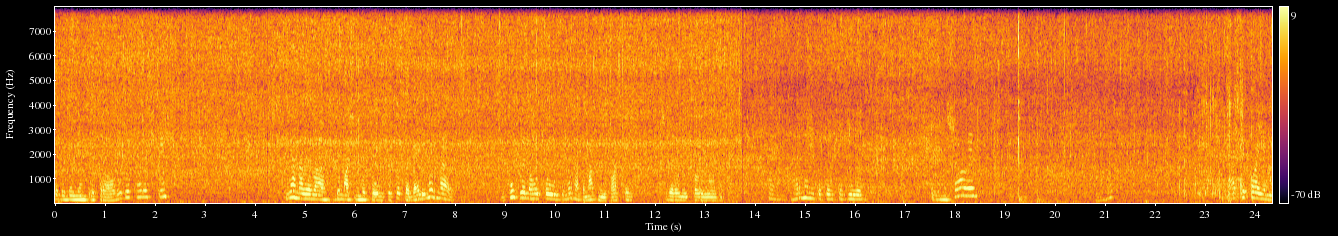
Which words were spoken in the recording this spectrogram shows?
Додаємо приправу до курочки. Я налила домашнього соусу, сосабелі, можна купленого соусу, можна томатної пасти, виронить пару ложок. Гарненько це все діло перемішали. Насипаємо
